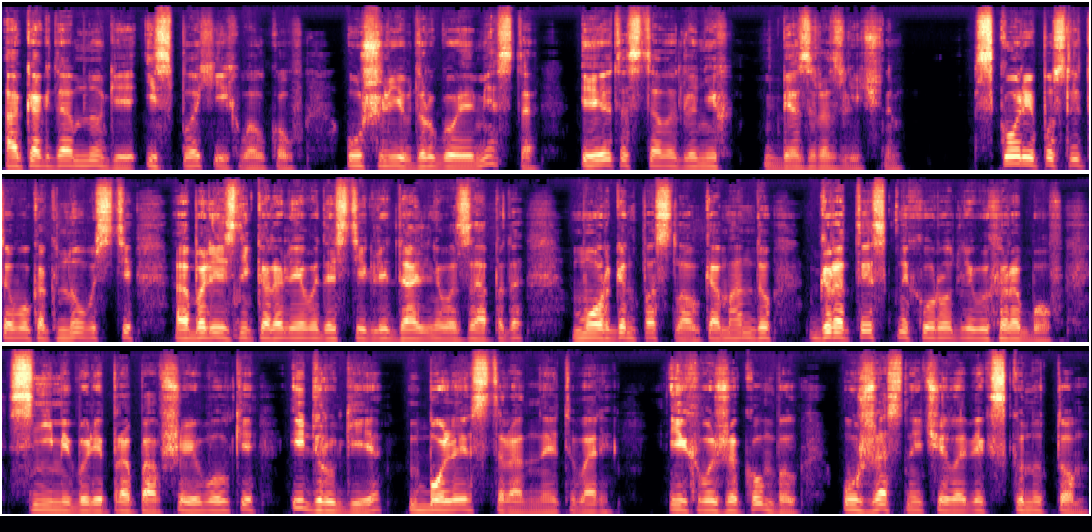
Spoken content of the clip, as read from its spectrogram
а когда многие из плохих волков ушли в другое место, и это стало для них безразличным. Вскоре после того, как новости о болезни королевы достигли Дальнего Запада, Морган послал команду гротескных уродливых рабов. С ними были пропавшие волки и другие, более странные твари. Их вожаком был ужасный человек с кнутом.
